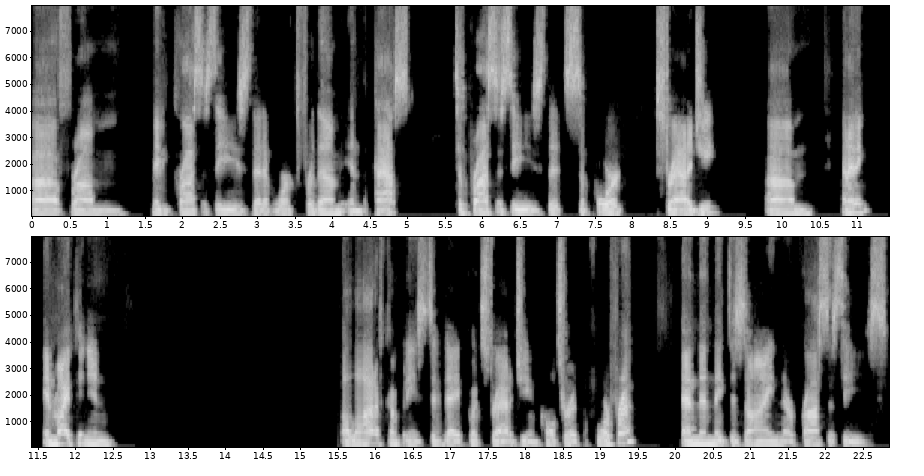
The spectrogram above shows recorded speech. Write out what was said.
uh, from maybe processes that have worked for them in the past to processes that support strategy. Um, and I think, in my opinion, a lot of companies today put strategy and culture at the forefront, and then they design their processes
